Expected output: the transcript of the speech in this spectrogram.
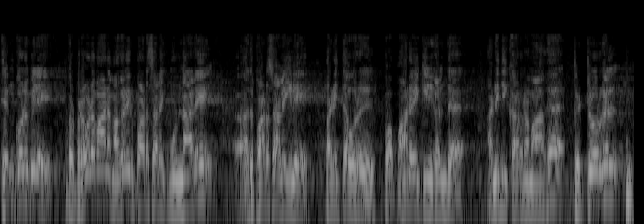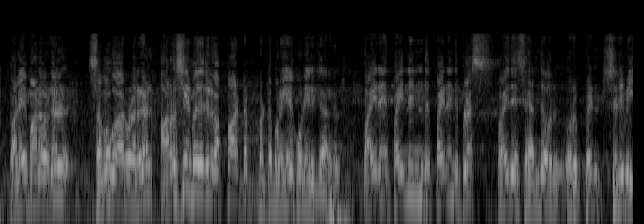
தென்கொழும்பிலே ஒரு பிரபலமான மகளிர் பாடசாலைக்கு முன்னாலே அந்த பாடசாலையிலே படித்த ஒரு மாணவிக்கு நிகழ்ந்த அநீதி காரணமாக பெற்றோர்கள் பழைய மாணவர்கள் சமூக ஆர்வலர்கள் அரசியல்வாதிகளுக்கு அப்பாற்பட்ட முறையிலே கூடியிருக்கிறார்கள். பதினைந்து பதினைந்து பிளஸ் வயதை சேர்ந்த ஒரு ஒரு பெண் சிறுமி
